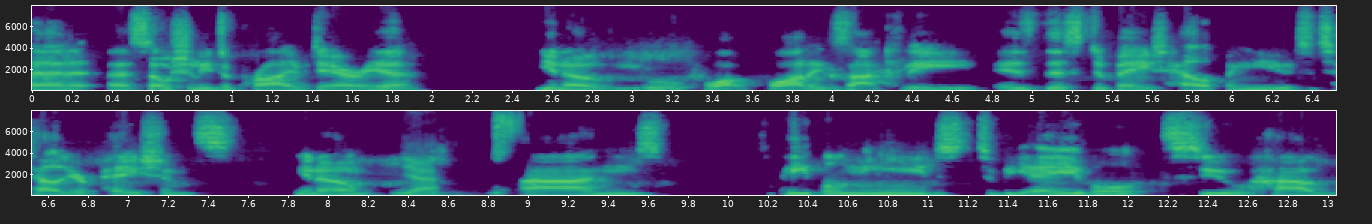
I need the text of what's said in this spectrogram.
a, a socially deprived area, you know what what exactly is this debate helping you to tell your patients? You know, yeah, and people need to be able to have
